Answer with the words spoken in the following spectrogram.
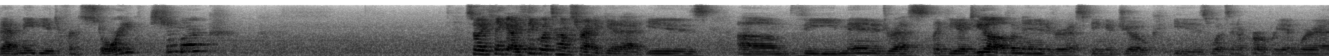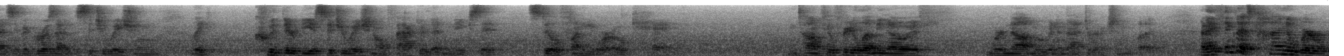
that may be a different story? Question mark. So I think I think what Tom's trying to get at is um, the man in a dress, like the idea of a man in a dress being a joke, is what's inappropriate. Whereas if it grows out of the situation, like could there be a situational factor that makes it still funny or okay? And Tom, feel free to let me know if we're not moving in that direction, but. And I think that's kind of where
